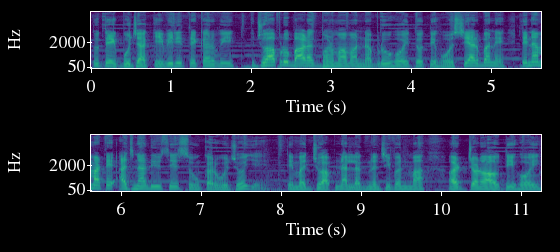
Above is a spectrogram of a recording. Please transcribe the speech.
તો તે પૂજા કેવી રીતે કરવી? જો આપણું બાળક ભણવામાં નબળું હોય તો તે હોશિયાર બને, તેના માટે આજના દિવસે શું કરવું જોઈએ? તેમજ જો આપના લગ્ન જીવનમાં અડચણો આવતી હોય,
